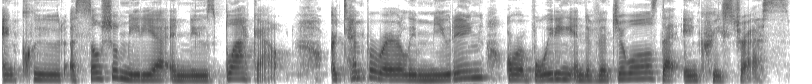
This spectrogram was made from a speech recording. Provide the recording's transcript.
include a social media and news blackout, or temporarily muting or avoiding individuals that increase stress.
